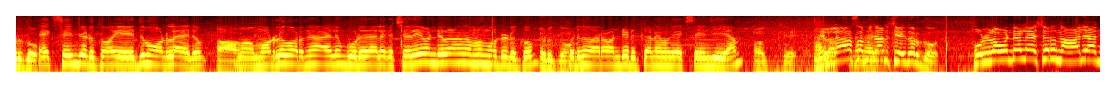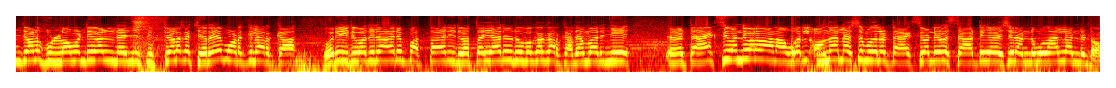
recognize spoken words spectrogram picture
എടുക്കും. എക്സ്ചേഞ്ച് എടുക്കും. ഏത് മോഡലായാലും മോഡൽ കുറഞ്ഞതായാലും കൂടുതലായാലും ചെറിയ വണ്ടികളാണ് നമ്മൾ ഇങ്ങോട്ട് എടുക്കും. ഇവിടുന്ന് വേറെ വണ്ടി എടുക്കുകയാണെങ്കിൽ നമുക്ക് എക്സ്ചേഞ്ച് ചെയ്യാം. ഓക്കെ എല്ലാ സംവിധാനം ചെയ്തെടുക്കും കൊടുക്കും. ഫുൾ വണ്ടികൾ ഏകദേശം ഒരു നാല് അഞ്ചോളം ഫുൾ വണ്ടികൾ ഉണ്ടെങ്കിൽ സ്വിഫ്റ്റുകളൊക്കെ ചെറിയ മുടക്കിൽ ഇറക്കാം. ഒരു ഇരുപതിനായിരം പത്തായിരം ഇരുപത്തയ്യായിരം രൂപക്കൊക്കെ ഇറക്കാം. അതേമാതിരി ഇനി ടാക്സി വണ്ടികൾ കാണാം ഒരു ഒന്നര ലക്ഷം മുതൽ ടാക്സി വണ്ടികൾ സ്റ്റാർട്ടിങ് ഏകദേശം രണ്ട് മൂന്നാലിലും ഉണ്ട് കേട്ടോ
